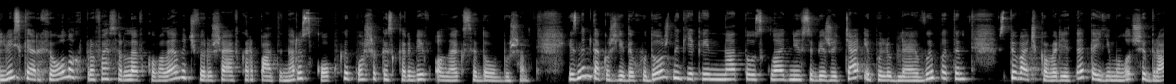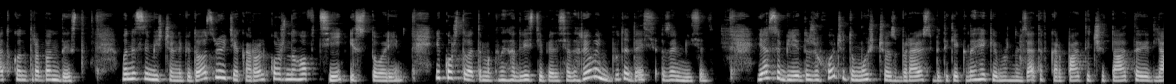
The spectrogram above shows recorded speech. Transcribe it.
львівський археолог, професор Лев Ковалевич вирушає в Карпати на розкопки, пошуки скарбів Олекси Довбуша. І з ним також їде художник, який надто ускладнює собі життя і полюбляє випити, співачка вар'єте та її молодший брат-контрабандист. Вони самі ще не підозрюють, яка роль кожного в цій історії. І коштуватиме книга 250 гривень буде десь за місяць. Я собі її дуже хочу, тому що збираю собі такі книги, які можна взяти в Карпати читати для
